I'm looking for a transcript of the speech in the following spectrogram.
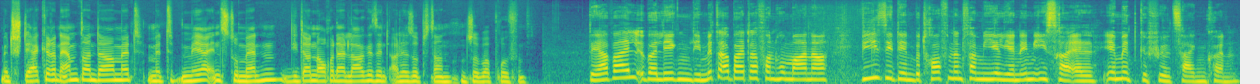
mit stärkeren Ämtern damit, mit mehr Instrumenten, die dann auch in der Lage sind, alle Substanzen zu überprüfen. Derweil überlegen die Mitarbeiter von Humana, wie sie den betroffenen Familien in Israel ihr Mitgefühl zeigen können.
